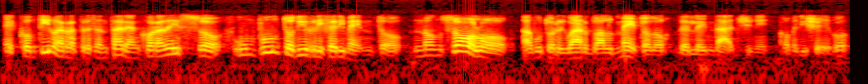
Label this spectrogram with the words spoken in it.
e continua a rappresentare ancora adesso un punto di riferimento, non solo avuto riguardo al metodo delle indagini, come dicevo,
